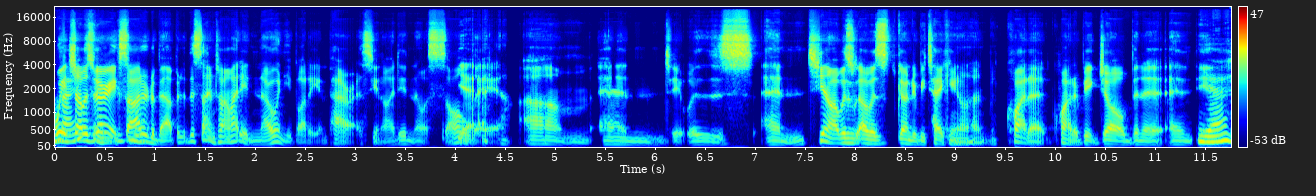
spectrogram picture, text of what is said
Which I was very amazing, excited about, but at the same time, I didn't know anybody in Paris. You know, I didn't know a soul Yeah. there. Um, and it was, and you know, I was, I was going to be taking on quite a, quite a big job, and a, and Yeah,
